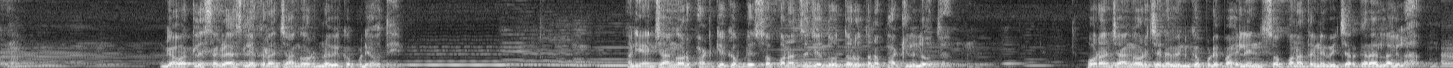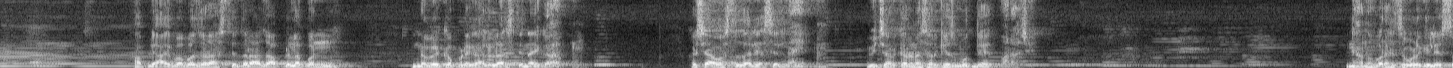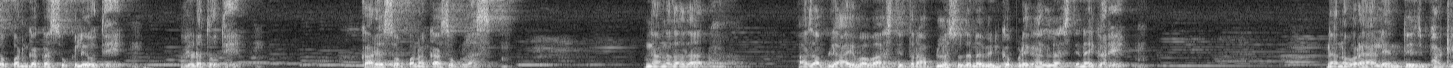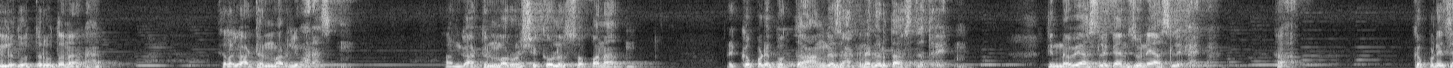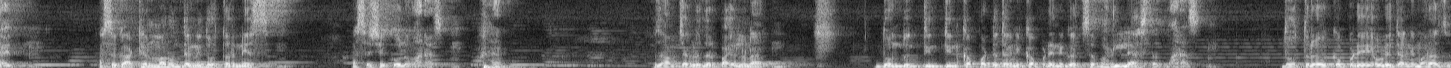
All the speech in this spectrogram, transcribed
गावातल्या सगळ्याच लेकरांच्या अंगावर नवे कपडे होते. आणि यांच्या अंगावर फाटके कपडे. स्वप्नाचं जे धोतर होतं ना फाटलेलं होतं. पोरांच्या अंगावरचे नवीन कपडे पाहिले आणि स्वप्नात त्याने विचार करायला लागला. आपले आईबाबा जर असते तर आज आपल्याला पण नवे कपडे घालायला असते नाही का? कशी अवस्था झाली असेल नाही? विचार करण्यासारखेच मुद्दे आहेत महाराज ज्ञानोबराजवळ गेले सोपान काका सुकले होते रडत होते. का रे सोपाना का सुकलास? ज्ञानदादा आज आपले आईबाबा असते तर आपल्याला सुद्धा नवीन कपडे घालले असते नाही का रे? ज्ञानोबराय आले आणि ते फाटलेलं धोतर होतं ना त्याला गाठण मारली महाराज. आणि गाठण मारून शिकवलं स्वपाना अरे कपडे फक्त अंग झाकण्याकरता असतात रे. ते नवे असले काय आणि जुने असले काय? हां कपडेच आहेत. असं गाठण मारून त्यांनी धोतर नेस असं शिकवलं महाराज. आज आमच्याकडे जर पाहिलं ना दोन दोन तीन तीन कपाटं त्यांनी कपड्याने गच्च भरलेले असतात महाराज. धोत्र कपडे एवढे त्यांनी महाराज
